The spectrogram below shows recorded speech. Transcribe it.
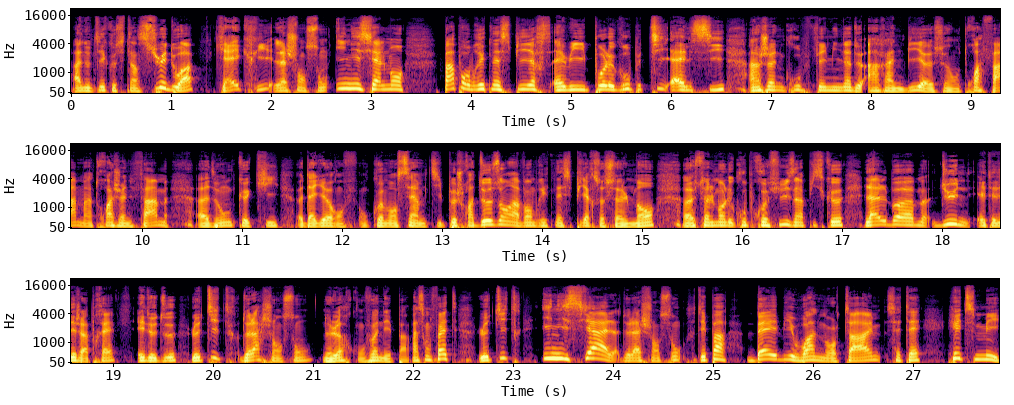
À noter que c'est un Suédois qui a écrit la chanson initialement pas pour Britney Spears, eh oui, pour le groupe TLC, un jeune groupe féminin de R&B, euh, ce sont trois femmes, hein, trois jeunes femmes, euh, donc euh, qui euh, d'ailleurs ont, ont commencé un petit peu, je crois deux ans avant Britney Spears seulement. Euh, seulement le groupe refuse, hein, puisque l'album d'une était déjà prêt et de deux, le titre de la chanson ne leur convenait pas. Parce qu'en fait, le titre initial de la chanson, c'était pas Baby One More Time, c'était Hit Me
